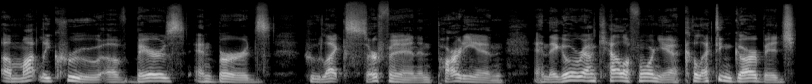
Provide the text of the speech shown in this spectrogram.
a motley crew of bears and birds who like surfing and partying, and they go around California collecting garbage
